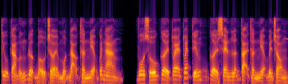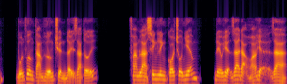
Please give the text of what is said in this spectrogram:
tiêu cảm ứng được bầu trời một đạo thần niệm quét ngang, vô số cười toe toét tiếng cười sen lẫn tại thần niệm bên trong, bốn phương tám hướng truyền đẩy ra tới. Phàm là sinh linh có chỗ nhiễm, đều hiện ra đạo hóa hiện ra,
